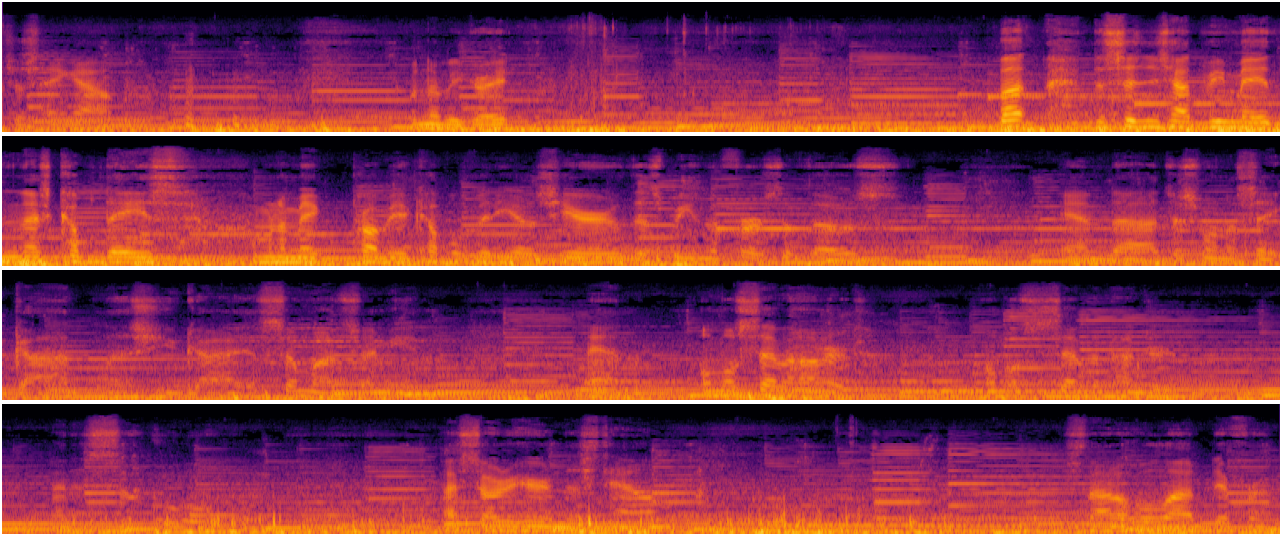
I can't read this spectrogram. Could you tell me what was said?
just hang out. Wouldn't that be great? But decisions have to be made in the next couple days. I'm gonna make probably a couple videos here, this being the first of those. And uh, just want to say God bless you guys so much. I mean, man, almost 700 almost 700. That is so cool. I started here in this town. Not a whole lot different.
